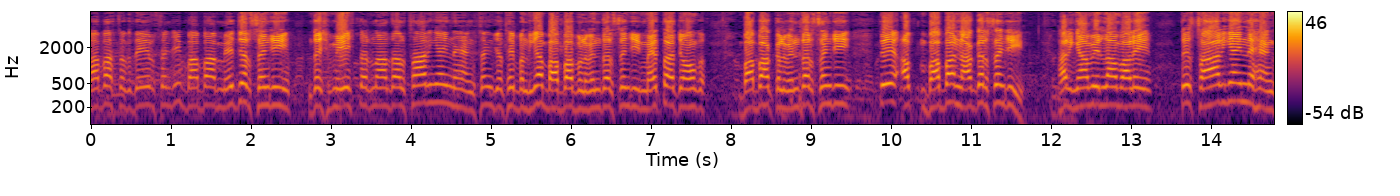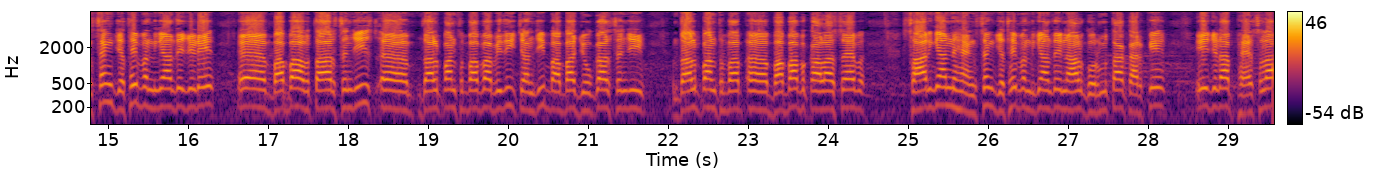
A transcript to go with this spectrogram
ਬਾਬਾ ਸੁਖਦੇਵ ਸਿੰਘ ਜੀ ਬਾਬਾ ਮੇਜਰ ਸਿੰਘ ਜੀ ਦਸ਼ਮੇਸ਼ ਤਰਨਾ ਦਲ ਸਾਰੀਆਂ ਹੀ ਨਿਹੰਗ ਸਿੰਘ ਜਥੇਬੰਦੀਆਂ ਬਾਬਾ ਬਲਵਿੰਦਰ ਸਿੰਘ ਜੀ ਮਹਿਤਾ ਚੌਂਕ ਬਾਬਾ ਕੁਲਵਿੰਦਰ ਸਿੰਘ ਜੀ ਤੇ ਬਾਬਾ ਨਾਗਰ ਸਿੰਘ ਜੀ ਹਰੀਆਂ ਵੇਲਾਂ ਵਾਲੇ ਤੇ ਸਾਰੀਆਂ ਹੀ ਨਿਹੰਗ ਸਿੰਘ ਜਥੇਬੰਦੀਆਂ ਦੇ ਜਿਹੜੇ ਬਾਬਾ ਅਵਤਾਰ ਸਿੰਘ ਜੀ ਅਹ, ਦਲ ਪੰਥ ਬਾਬਾ ਵਿਧੀ ਚੰਦ ਜੀ ਬਾਬਾ ਜੋਗਾ ਸਿੰਘ ਜੀ ਦਲ ਪੰਥ ਬਾਬਾ ਬਕਾਲਾ ਸਾਹਿਬ ਸਾਰੀਆਂ ਨਿਹੰਗ ਸਿੰਘ ਜਥੇਬੰਦੀਆਂ ਦੇ ਨਾਲ ਗੁਰਮਤਾ ਕਰਕੇ ਇਹ ਜਿਹੜਾ ਫੈਸਲਾ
